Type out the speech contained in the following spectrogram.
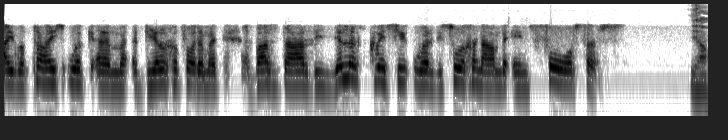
Iwer Price ook ehm um, 'n deel gevorm het, was daar die hele kwessie oor die sogenaamde enforcers. Ja.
